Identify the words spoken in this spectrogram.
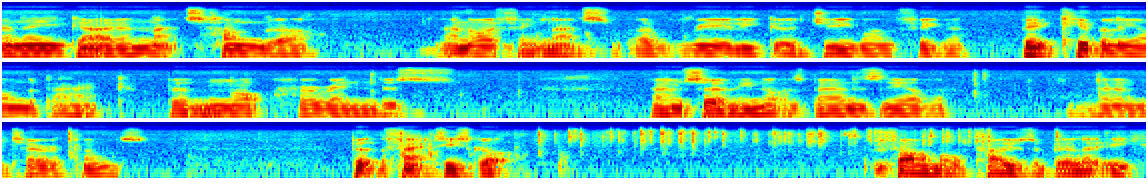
And there you go, and that's Hun-Grr. And I think that's a really good G1 figure. Bit kibbly on the back, but not horrendous. Um, certainly not as bad as the other um, Terrorcons. But the fact he's got far more posability.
